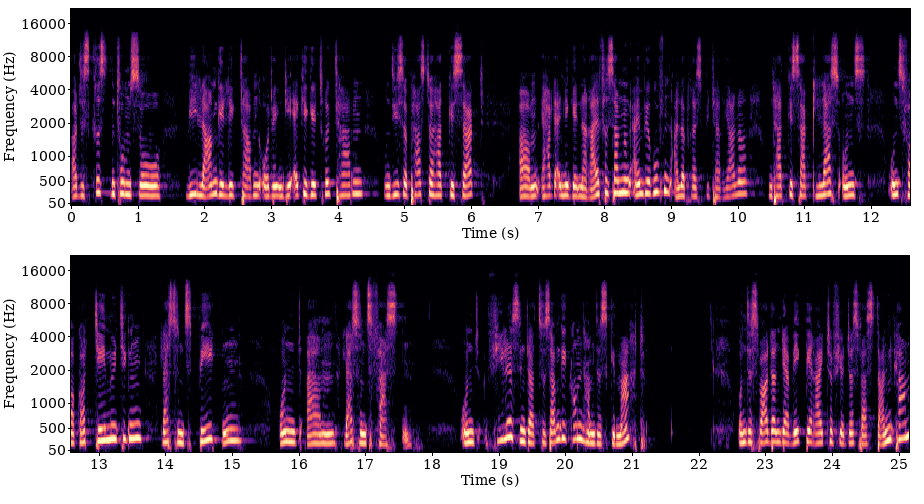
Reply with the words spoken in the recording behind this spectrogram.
äh, das Christentum so wie lahmgelegt haben oder in die Ecke gedrückt haben. Und dieser Pastor hat gesagt, Ähm, er hat eine Generalversammlung einberufen, aller Presbyterianer, und hat gesagt, lass uns uns vor Gott demütigen, lass uns beten und ähm, lass uns fasten. Und viele sind da zusammengekommen, haben das gemacht. Und das war dann der Wegbereiter für das, was dann kam.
